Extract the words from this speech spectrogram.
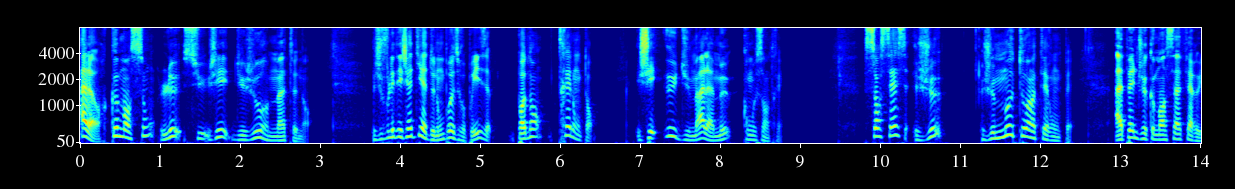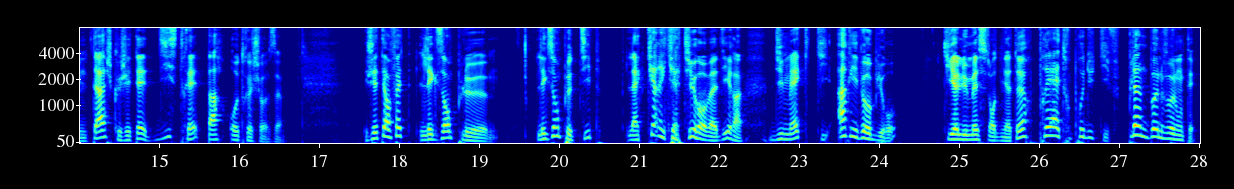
Alors, commençons le sujet du jour maintenant. Je vous l'ai déjà dit à de nombreuses reprises, pendant très longtemps, j'ai eu du mal à me concentrer. Sans cesse, je, je m'auto-interrompais à peine je commençais à faire une tâche que j'étais distrait par autre chose. J'étais en fait l'exemple l'exemple type, la caricature, on va dire, du mec qui arrivait au bureau, qui allumait son ordinateur, prêt à être productif, plein de bonne volonté,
